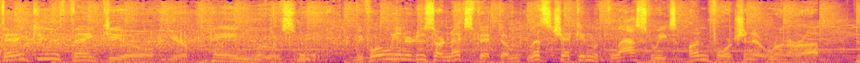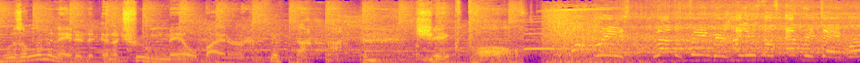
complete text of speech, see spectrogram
Thank you, thank you. Your pain moves me. Before we introduce our next victim, let's check in with last week's unfortunate runner up, who was eliminated in a true nail biter. Jake Paul. Oh, please! Not the fingers! I use those every day, bro!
